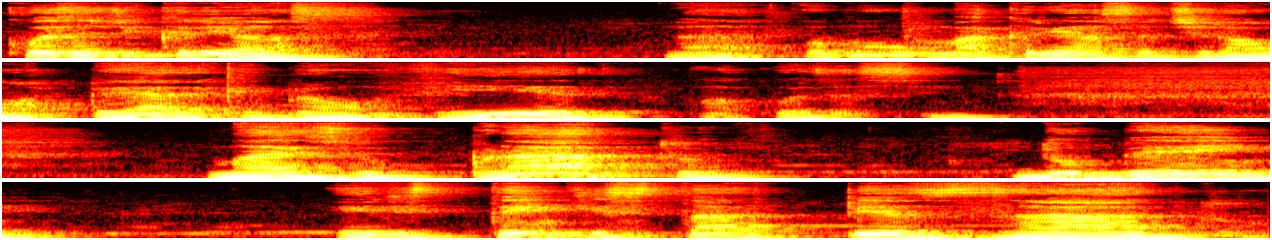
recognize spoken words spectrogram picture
coisa de criança. Né? Como uma criança tirar uma pedra, quebrar um vidro, uma coisa assim. Mas o prato do bem, ele tem que estar pesado.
